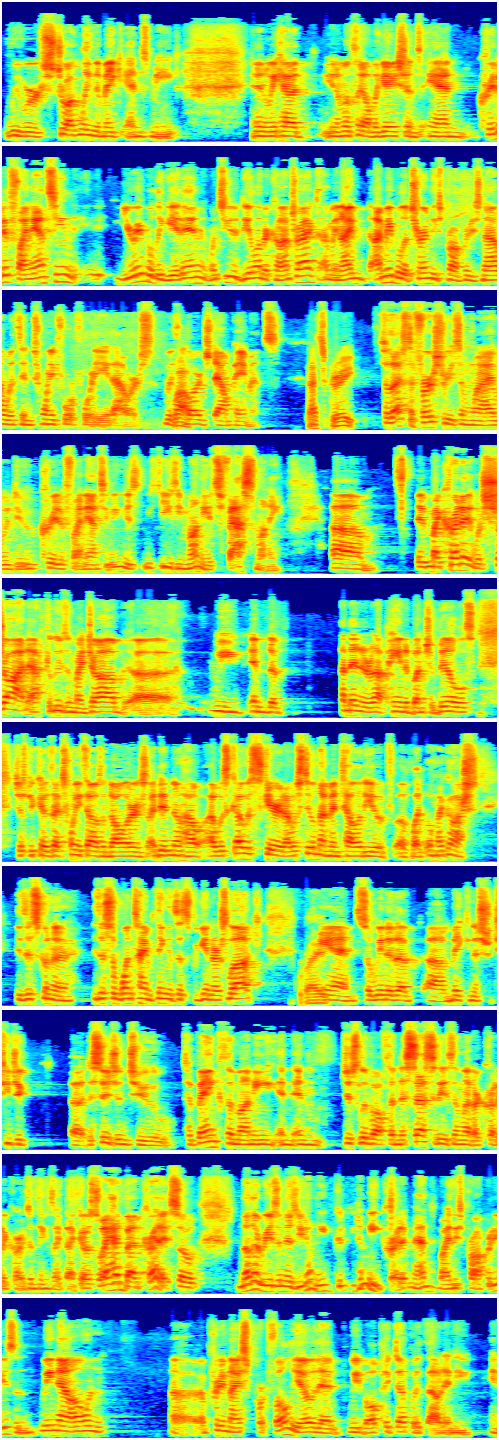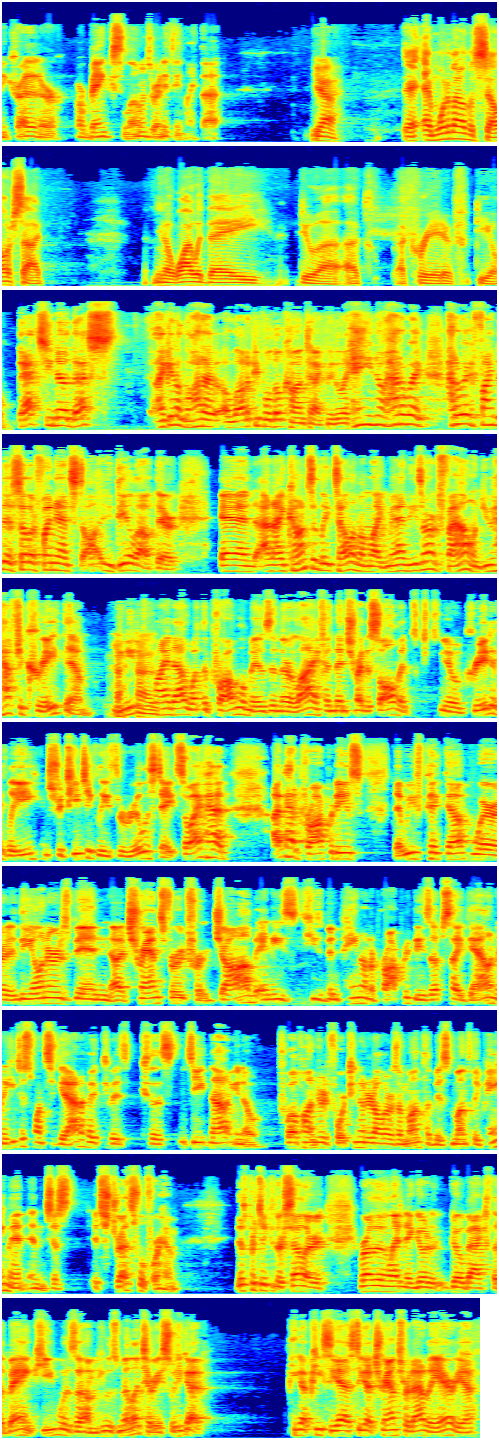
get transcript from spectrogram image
we were struggling to make ends meet, and we had you know monthly obligations. And creative financing, you're able to get in once you get a deal under contract. I mean, I, I'm able to turn these properties now within 24, 48 hours with Wow. large down payments. That's great. So that's the first reason why I would do creative financing. It's, it's easy money. It's fast money. Um, it- my credit was shot after losing my job. Uh, we ended up, I ended up paying a bunch of bills just because that twenty thousand dollars. I didn't know how. I was, I was scared. I was still in that mentality of, of like, oh my gosh, is this gonna, is this a one time thing? Is this beginner's luck? right. And so we ended up uh, making a strategic uh, decision to to bank the money and, and just live off the necessities and let our credit cards and things like that go. So I had bad credit. So another reason is you don't need good, you don't need credit, man, to buy these properties. And we now own uh, a pretty nice portfolio that we've all picked up without any any credit or or banks loans or anything like that. Yeah. And what about on the seller side? You know, why would they do a, a, a creative deal? That's you know that's I get a lot of a lot of people they'll contact me. They're like, hey, you know, how do I how do I find a seller financed deal out there? And and I constantly tell them, I'm like, man, these aren't found. You have to create them. You need to find out what the problem is in their life and then try to solve it, you know, creatively and strategically through real estate. So I've had I've had properties that we've picked up where the owner's been uh, transferred for a job and he's he's been paying on a property that's upside down and he just wants to get out of it because because it's eating out, you know, $1,200, $1,400 a month of his monthly payment and just it's stressful for him this particular seller, rather than letting it go to go back to the bank, he was um, he was military, so he got he got PCS, he got transferred out of the area,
